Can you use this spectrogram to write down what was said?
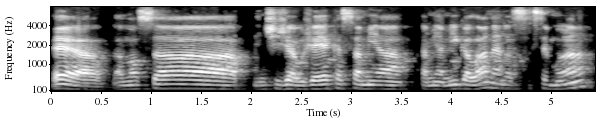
É, a, a nossa. A gente já, eu já ia com essa minha, com a minha amiga lá, né, nessa semana.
